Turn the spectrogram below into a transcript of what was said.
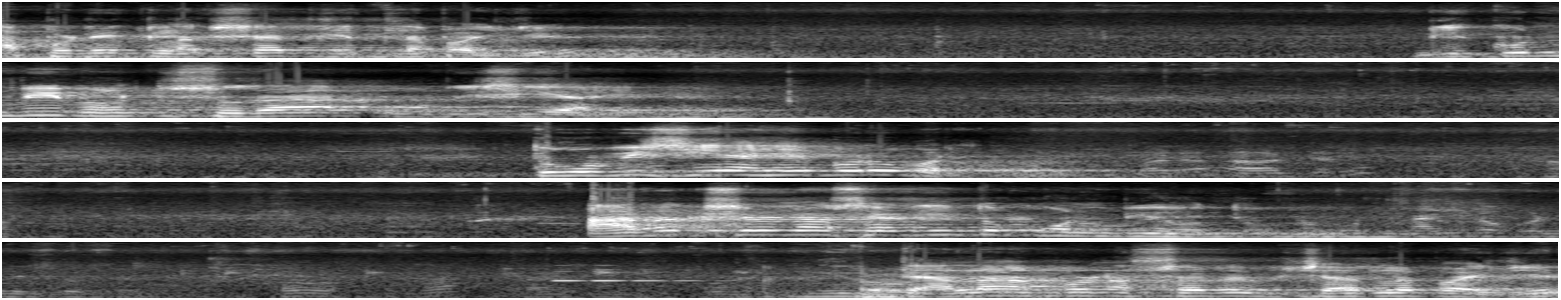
आपण एक लक्षात घेतलं पाहिजे. की कुणबी भट सुद्धा ओबीसी आहे. तो ओबीसी आहे बरोबर आरक्षणासाठी तो कोणबी होतो? त्याला आपण असं विचारलं पाहिजे.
